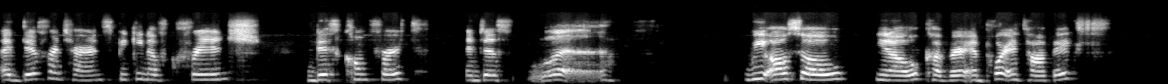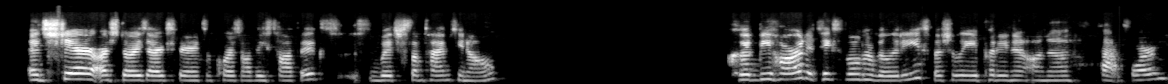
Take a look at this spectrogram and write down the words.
a different turn. Speaking of cringe, discomfort, and just bleh, we also, you know, cover important topics and share our stories, our experience, of course, all these topics, which sometimes, you know, could be hard. It takes vulnerability, especially putting it on a platform,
